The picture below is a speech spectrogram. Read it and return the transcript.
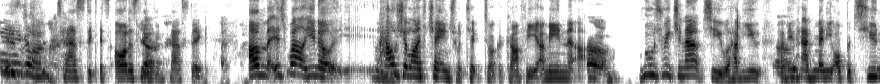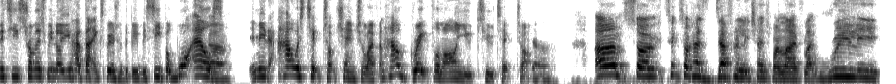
It's just fantastic. It's honestly Yeah. fantastic. Um, as well, you know, Mm. how's your life changed with TikTok, Akafi? I mean, um, who's reaching out to you? Have you have you had many opportunities from this? We know you had that experience with the BBC, but what else? Yeah. I mean, how has TikTok changed your life, and how grateful are you to TikTok? Yeah. Um, so TikTok has definitely changed my life, like really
